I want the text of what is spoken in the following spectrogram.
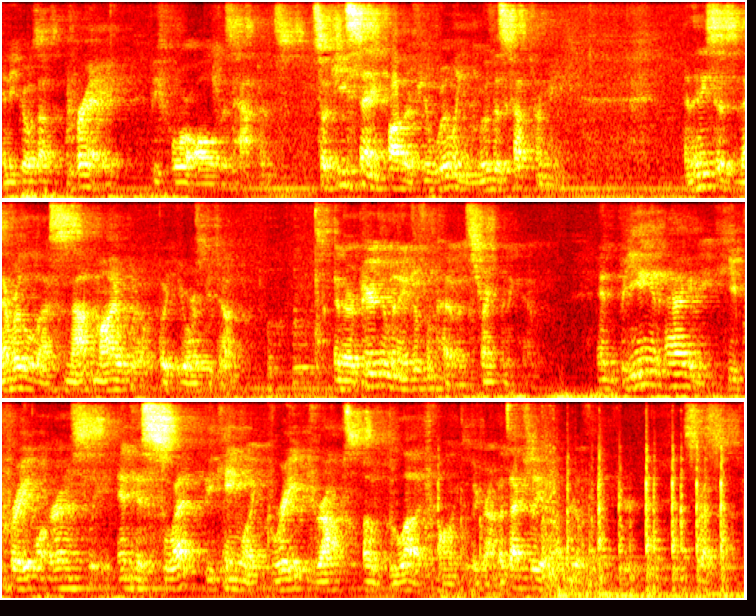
And he goes out to pray before all of this happens. So he's saying, Father, if you're willing, remove this cup from me. And then he says, Nevertheless, not my will, but yours be done. And there appeared to him an angel from heaven, strengthening him. And being in agony, he prayed more earnestly, and his sweat became like great drops of blood falling to the ground. That's actually a real thing if you're stressed,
